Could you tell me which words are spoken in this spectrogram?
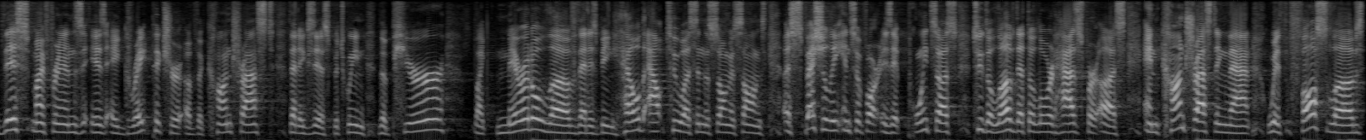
This, my friends, is a great picture of the contrast that exists between the pure like marital love that is being held out to us in the Song of Songs, especially insofar as it points us to the love that the Lord has for us, and contrasting that with false loves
